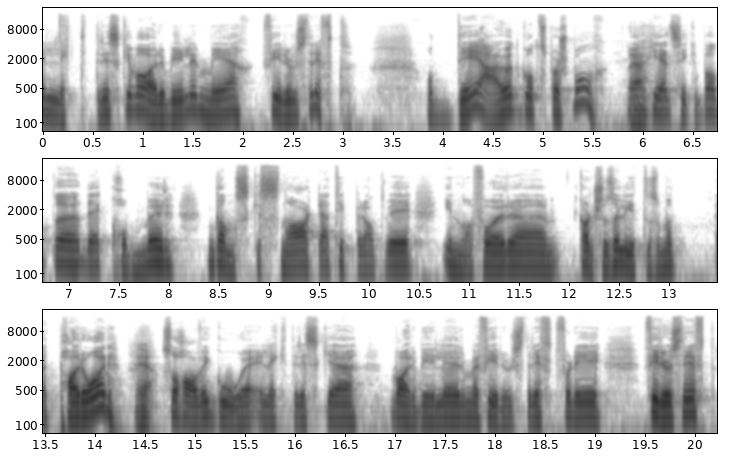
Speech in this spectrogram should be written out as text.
elektriske varebiler med firehjulsdrift? Og det er jo et godt spørsmål. Og jeg er helt sikker på at uh, det kommer ganske snart. Jeg tipper at vi innafor uh, kanskje så lite som et, et par år, ja. så har vi gode elektriske varebiler med firehjulsdrift. Fordi firehjulsdrift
